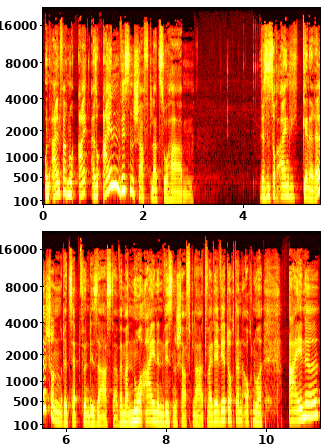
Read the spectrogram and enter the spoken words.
Und einfach nur ein, also einen Wissenschaftler zu haben, das ist doch eigentlich generell schon ein Rezept für ein Desaster, wenn man nur einen Wissenschaftler hat, weil der wird doch dann auch nur eine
